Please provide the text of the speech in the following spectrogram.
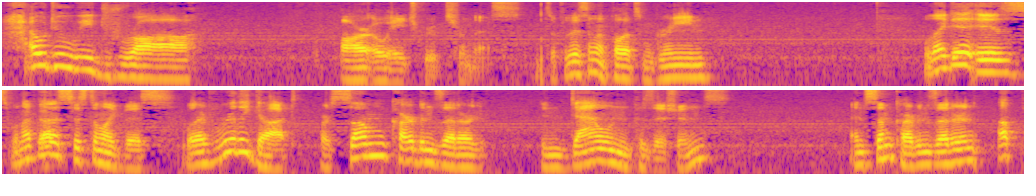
How do we draw ROH groups from this? So for this, I'm going to pull out some green. Well, the idea is, when I've got a system like this, what I've really got are some carbons that are in down positions, and some carbons that are in up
